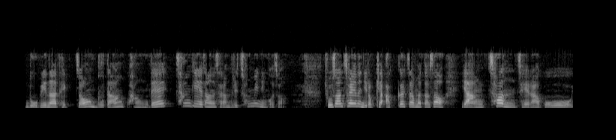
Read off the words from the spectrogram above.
노비나 백정, 무당, 광대, 창기에 해당하는 사람들이 천민인 거죠. 조선처에는 이렇게 앞글자만 따서 양천제라고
